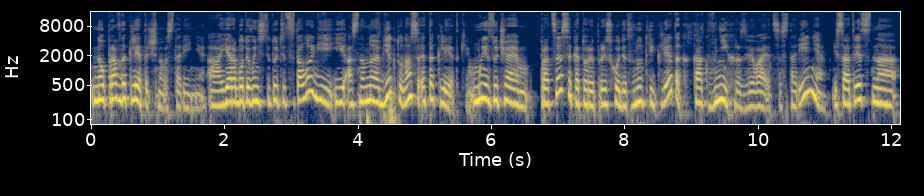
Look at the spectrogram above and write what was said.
но, правда, клеточного старения. А я работаю в Институте цитологии, и основной объект у нас — это клетки. Мы изучаем процессы, которые происходят внутри клеток, как в них развивается старение, и, соответственно,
